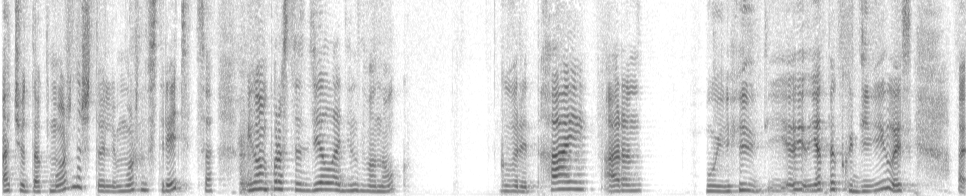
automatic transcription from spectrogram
А что, так можно, что ли? Можно встретиться? И он просто сделал один звонок. Говорит, хай, Аарон. Ой, я, я так удивилась. А-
